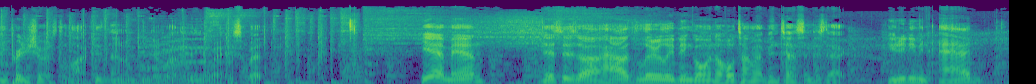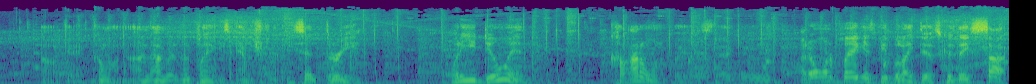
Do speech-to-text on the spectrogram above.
I'm pretty sure it's the lock. There's nothing we can do about it anyways. But yeah, man. This is uh, how it's literally been going the whole time I've been testing this deck. You didn't even add? Oh, okay, come on. I'm, I'm playing against amateurs. He sent three. What are you doing? I don't want to play this deck, dude. I don't want to play against people like this because they suck.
